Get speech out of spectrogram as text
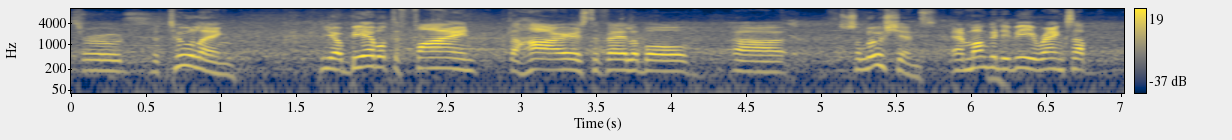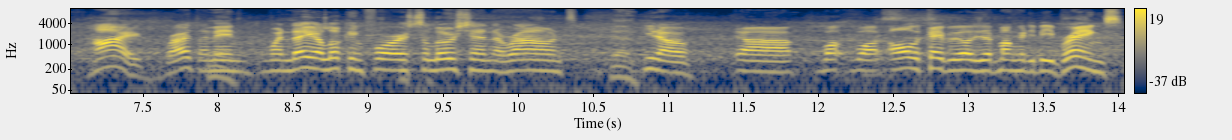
through the tooling, you know, be able to find the highest available uh, solutions. And MongoDB ranks up high, right? I Yeah. mean, when they are looking for a solution around, Yeah. you know, uh, what, what all the capabilities that MongoDB brings,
